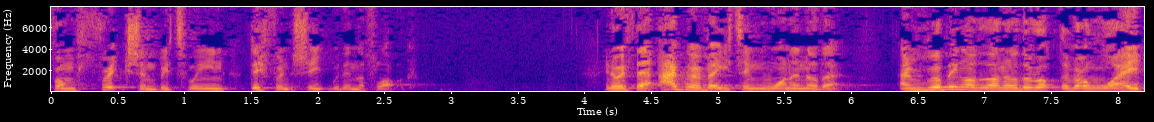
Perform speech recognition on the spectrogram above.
from friction between different sheep within the flock. You know, if they're aggravating one another and rubbing one another up the wrong way,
